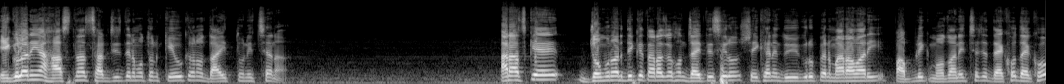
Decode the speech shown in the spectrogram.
এগুলো নিয়ে হাসনাত সার্জিসদের মতন কেউ কেন দায়িত্ব নিচ্ছে না। আর আজকে যমুনার দিকে তারা যখন যাইতেছিল, সেইখানে দুই গ্রুপের মারামারি পাবলিক মজা নিচ্ছে যে দেখো দেখো,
